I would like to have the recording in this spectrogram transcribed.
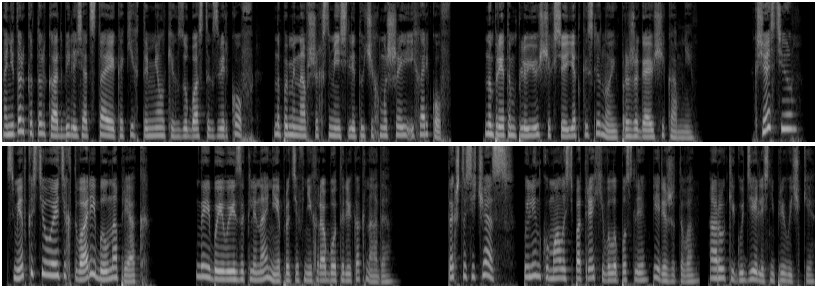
Они только-только отбились от стаи каких-то мелких зубастых зверьков, напоминавших смесь летучих мышей и хорьков, но при этом плюющихся едкой слюной, прожигающей камни. К счастью, с меткостью у этих тварей был напряг. Да и боевые заклинания против них работали как надо. Так что сейчас пылинку малость потряхивала после пережитого, а руки гудели с непривычки.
